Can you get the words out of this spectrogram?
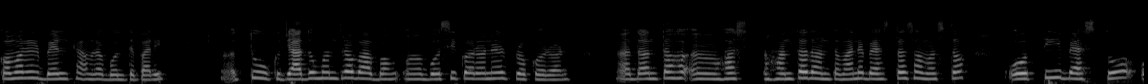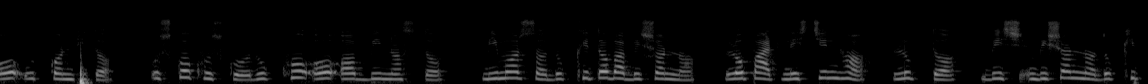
কোমরের বেল্ট আমরা বলতে পারি। তুক, জাদুমন্ত্র বা বশীকরণের প্রকরণ। দন্ত হন্তদন্ত মানে ব্যস্ত সমস্ত, অতি ব্যস্ত ও উৎকণ্ঠিত। উস্কো খুস্কো, রুক্ষ ও অবিন্যস্ত বিমর্ষ, দুঃখিত বা বিষণ্ন লোপাট, নিশ্চিহ্ন, লুপ্ত। বিষণ্ন দুঃখিত,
